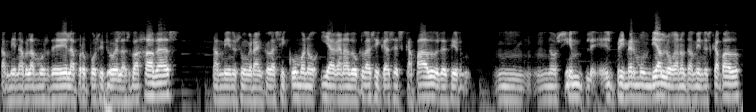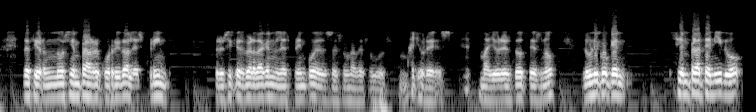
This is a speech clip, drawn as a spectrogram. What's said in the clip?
también hablamos de él a propósito de las bajadas, también es un gran clasicómano y ha ganado clásicas escapado, es decir, no siempre, el primer mundial lo ganó también escapado, es decir, no siempre ha recurrido al sprint, pero sí que es verdad que en el sprint pues es una de sus mayores, mayores dotes, ¿no? Lo único que siempre ha tenido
